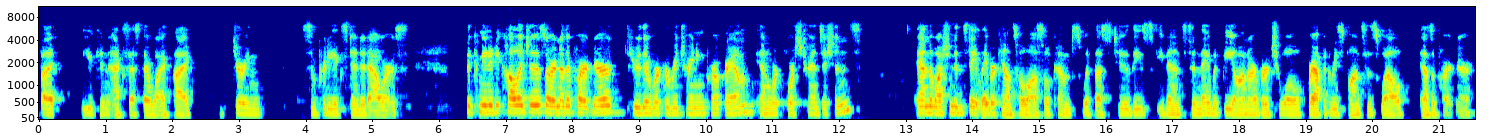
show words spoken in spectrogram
but you can access their Wi-Fi during some pretty extended hours. The community colleges are another partner through their worker retraining program and workforce transitions. And the Washington State Labor Council also comes with us to these events, and they would be on our virtual rapid response as well as a partner.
